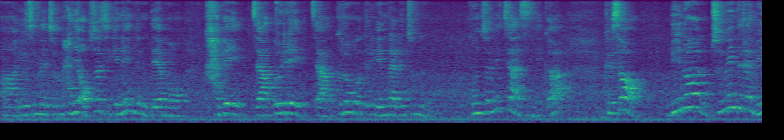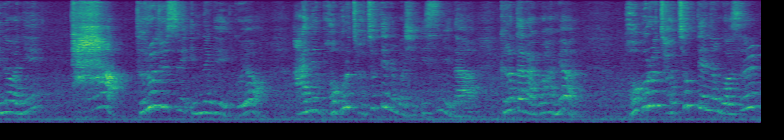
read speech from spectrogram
어, 요즘에 좀 많이 없어지긴 했는데 뭐 갑의 입장, 을의 입장 그런 것들이 옛날에 좀 공존했지 않습니까? 그래서 민원 주민들의 민원이 다 들어줄 수 있는 게 있고요. 아니 법으로 저촉되는 것이 있습니다. 그렇다라고 하면 법으로 저촉되는 것을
